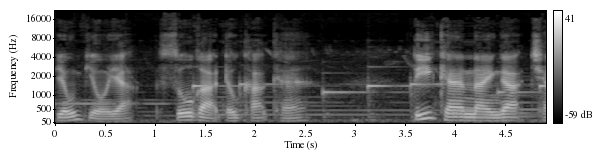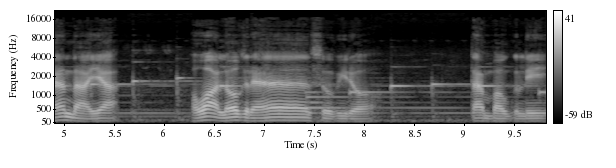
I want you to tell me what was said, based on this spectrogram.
ပြုံးပျော်ရစိုးကဒုက္ခခံတီးခံနိုင်ကချမ်းသာရဘဝလောကရန်ဆိုပြီးတော့တန်ပေါက်ကလေး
